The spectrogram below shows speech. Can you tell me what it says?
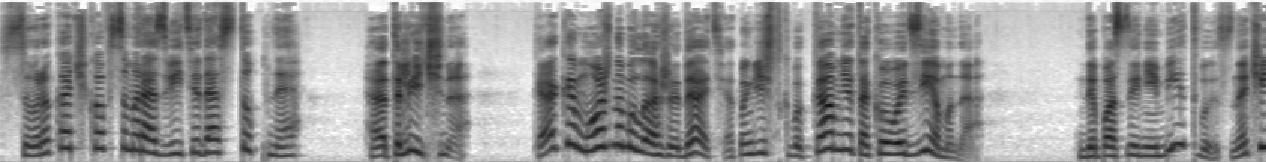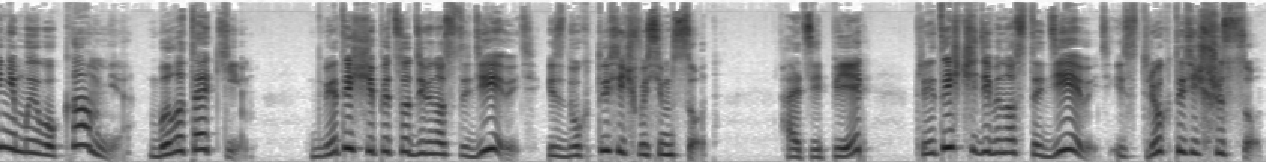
40 очков саморазвития доступны. Отлично! Как и можно было ожидать от магического камня такого демона. До последней битвы значение моего камня было таким. 2599 из 2800. А теперь 3099 из 3600.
